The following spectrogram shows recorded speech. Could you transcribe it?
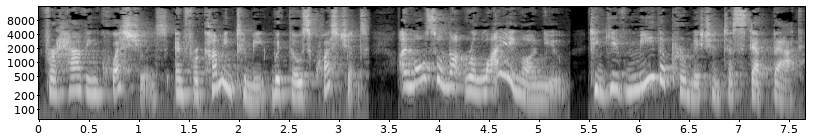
for having questions and for coming to me with those questions. I'm also not relying on you to give me the permission to step back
